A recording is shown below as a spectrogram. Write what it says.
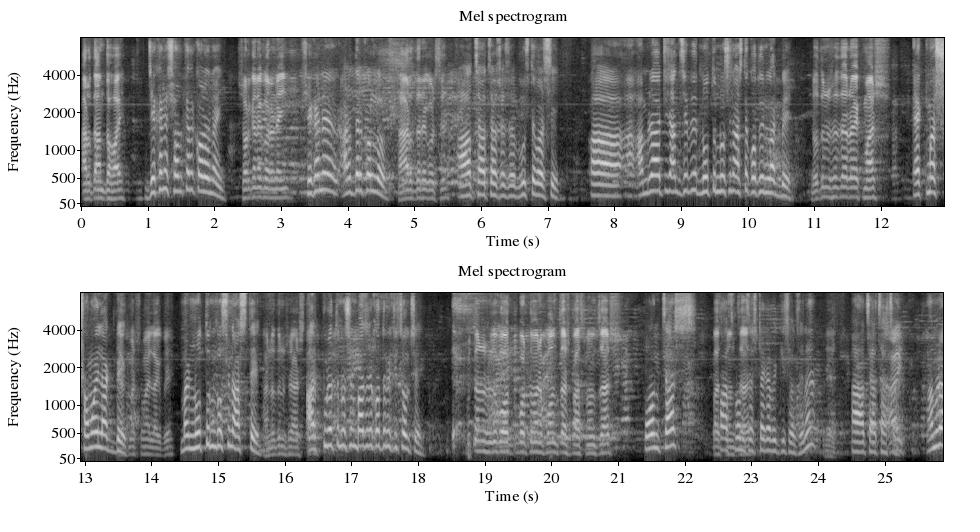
আরও টানতে হয়। যেখানে সরকার করে নাই। সরকারে করে নাই। সেখানে আরদার করল? আরও ধরে করছে। আচ্ছা আচ্ছা আচ্ছা আচ্ছা বুঝতে পারছি। আমরা একটু জানতে চাই নতুন রসুন আসতে কতদিন লাগবে? নতুন সাথে আরও এক মাস। এক মাস সময় লাগবে। এক মাস সময় লাগবে। মানে নতুন আসতে। আর নতুন ওষুধ আসতে। আর পুরাতন বাজারে কত বিক্রি চলছে? শত বর্তমানে পঞ্চাশ পাঁচ পঞ্চাশ। পঞ্চাশ পাঁচ পঞ্চাশ। পঞ্চাশ টাকা বিক্রি চলছে না? আচ্ছা আচ্ছা আচ্ছা। আমরা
